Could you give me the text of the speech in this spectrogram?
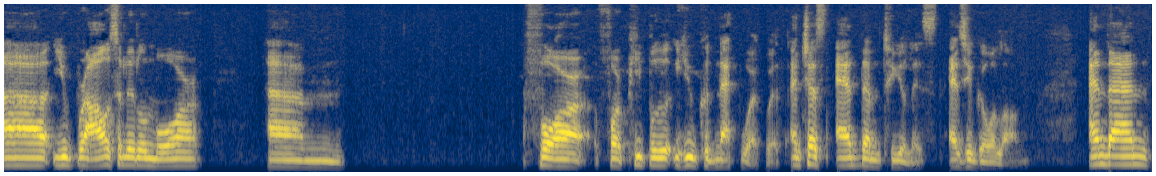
uh, you browse a little more um, for for people you could network with, and just add them to your list as you go along, and then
